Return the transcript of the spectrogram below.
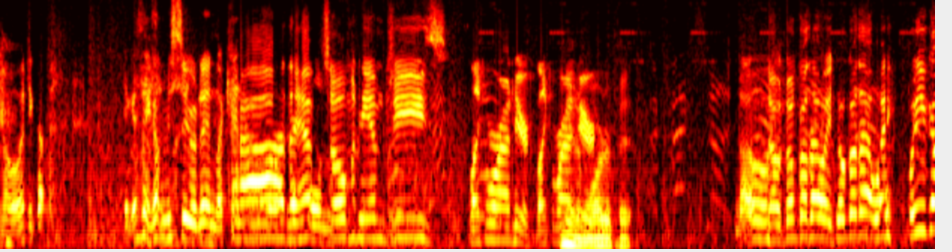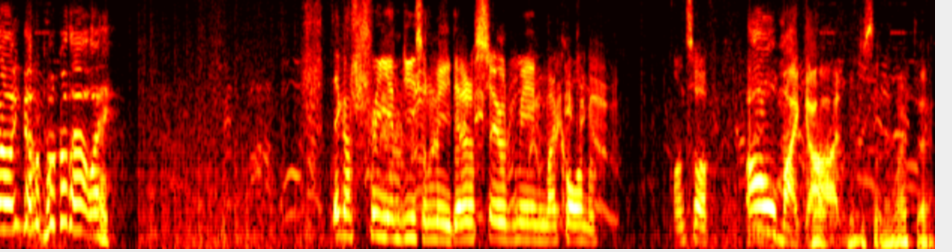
no, they got they got, they got me sewer in. I can't. Ah, move they have so many MGs. Flank them around here. Flank them I around need a here. mortar pit. No, No, don't go that way. Don't go that way. Where are you going? No, don't go that way. they got three MGs on me. They just sewered me in my corner. On top. Oh my god. You just let me wipe that.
